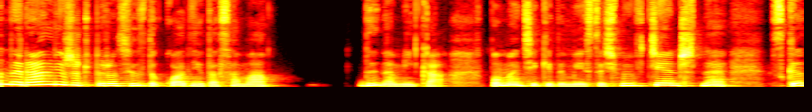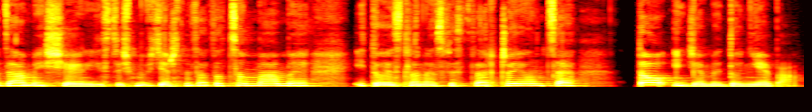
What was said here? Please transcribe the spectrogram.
generalnie rzecz biorąc jest dokładnie ta sama dynamika. W momencie, kiedy my jesteśmy wdzięczne, zgadzamy się, jesteśmy wdzięczne za to, co mamy i to jest dla nas wystarczające, to idziemy do nieba.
